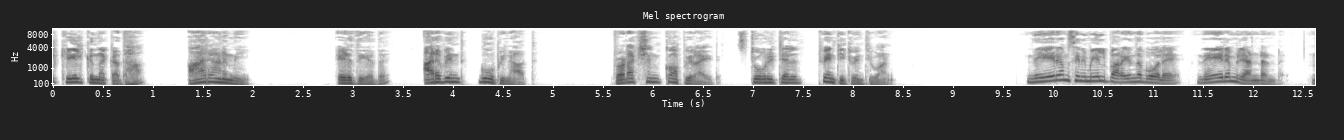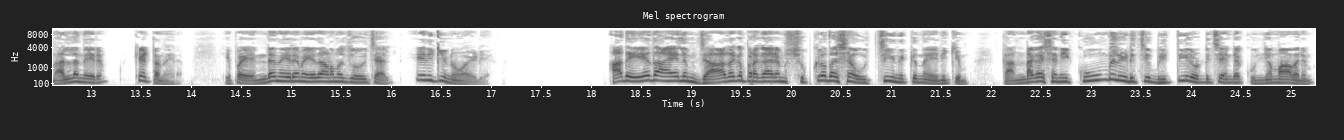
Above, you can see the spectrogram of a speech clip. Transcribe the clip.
കേൾക്കുന്ന കഥ ആരാണ് നീ? എഴുതിയത് Aravind Gopinath. Production copyright. Tell twenty twenty one നേരം സിനിമയിൽ പറയുന്ന പോലെ നേരം രണ്ടുണ്ട്. നല്ല നേരം കെട്ട നേരം. ഇപ്പൊ എന്റെ നേരം ഏതാണെന്ന് ചോദിച്ചാൽ എനിക്ക് നോ ഐഡിയ അതേതായാലും ജാതകപ്രകാരം ശുക്രദശ ഉച്ചി നിൽക്കുന്ന എനിക്കും കണ്ടകശനി കൂമ്പിലിടിച്ച് ഭിത്തിയിലൊട്ടിച്ച എന്റെ കുഞ്ഞമ്മാവനും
